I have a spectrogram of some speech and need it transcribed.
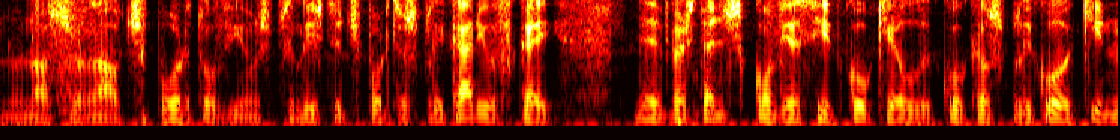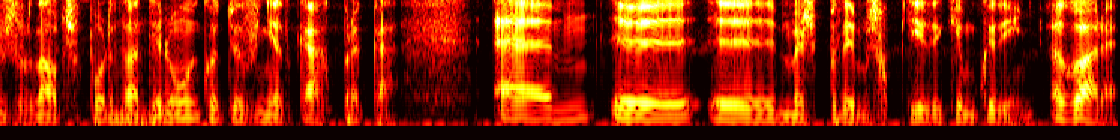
no nosso jornal de desporto, ouvi um especialista de desporto a explicar e eu fiquei eh, bastante convencido com o que ele, com o que ele explicou aqui no jornal de desporto uhum. Antena 1, enquanto eu vinha de carro para cá. Um, uh, uh, mas podemos repetir daqui um bocadinho. Agora,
